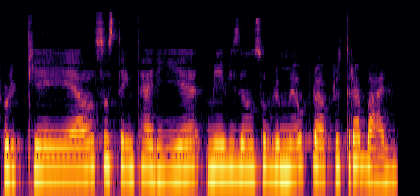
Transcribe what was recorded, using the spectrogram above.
porque ela sustentaria minha visão sobre o meu próprio trabalho.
